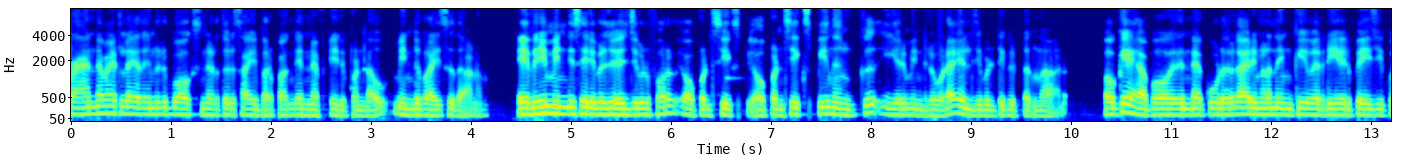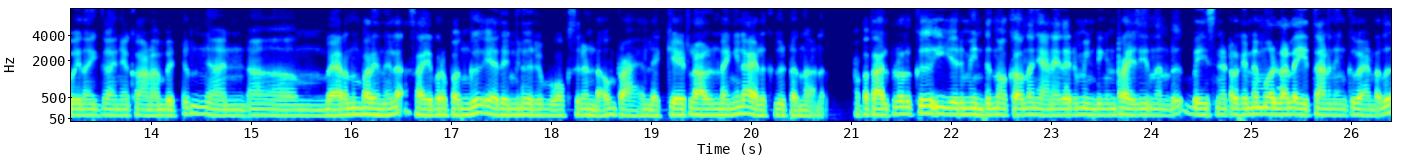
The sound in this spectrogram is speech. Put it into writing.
റാൻഡം ആയിട്ടുള്ള ഏതെങ്കിലും ഒരു ബോക്സിന്റെ അടുത്ത് ഒരു cyber punk N F T ഇരിപ്പുണ്ടാവും. മിന്റ് പ്രൈസ് ഇതാണ്. Every mint is eligible eligible for open C X P open C X P നിങ്ങൾക്ക് ഈ ഒരു മിന്റിലൂടെ എലിജിബിലിറ്റി കിട്ടുന്നതാണ്. ഓക്കെ അപ്പോൾ ഇതിന്റെ കൂടുതൽ കാര്യങ്ങൾ നിങ്ങൾക്ക് ഇവരുടെ ഈ ഒരു പേജിൽ പോയി നോക്കി കഴിഞ്ഞാൽ കാണാൻ പറ്റും. ഞാൻ വേറെ ഒന്നും പറയുന്നില്ല. സൈബർ പങ്ക് ഏതെങ്കിലും ഒരു ബോക്സിലുണ്ടാവും ലക്കി ആയിട്ടുള്ള ആളുണ്ടെങ്കിൽ അയാൾക്ക് കിട്ടുന്നതാണ്. അപ്പോൾ താല്പര്യമുള്ളവർക്ക് ഈ ഒരു മിന്റ് നോക്കാവുന്ന ഞാൻ ഏതൊരു മിന്റിങ് ട്രൈ ചെയ്യുന്നുണ്ട്. ബേസ് നെറ്റ്വർക്കിന്റെ മുകളിലുള്ള ലെയ്ത്താണ് നിങ്ങൾക്ക് വേണ്ടത്.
